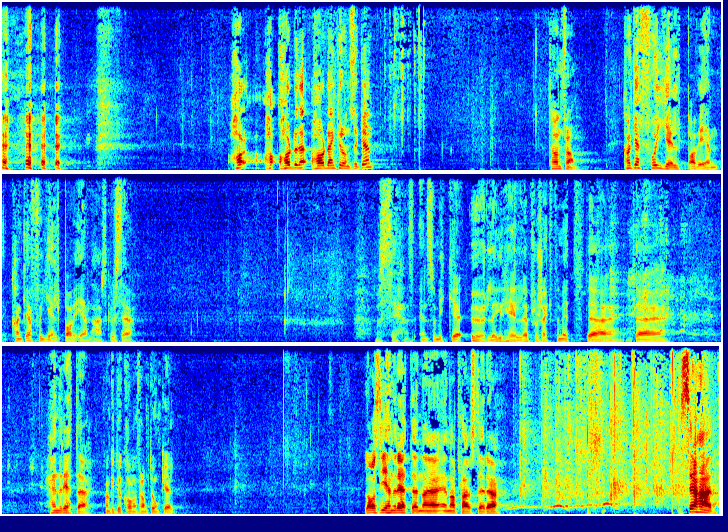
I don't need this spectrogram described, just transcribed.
har, har, du den, har du den kronestykken? Ta den fram. Kan ikke jeg få hjelp av en, kan ikke jeg få hjelp av en her? Skal vi se. se. En som ikke ødelegger hele prosjektet mitt. Det, det Henriette, kan ikke du komme fram til onkel? La oss gi Henriette en, en applaus, dere. Se her.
